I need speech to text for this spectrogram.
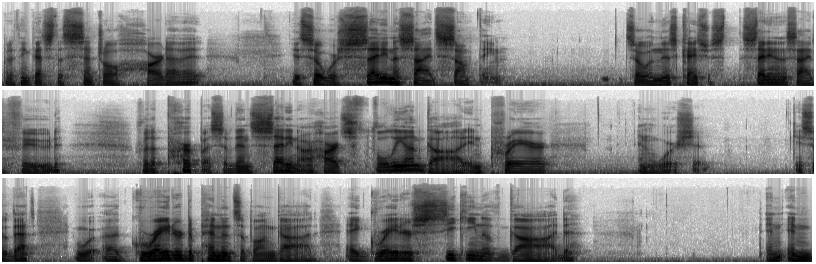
but I think that's the central heart of it. Is so we're setting aside something. So in this case, setting aside food for the purpose of then setting our hearts fully on God in prayer and worship. Okay, so that's a greater dependence upon God, a greater seeking of God. And, and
